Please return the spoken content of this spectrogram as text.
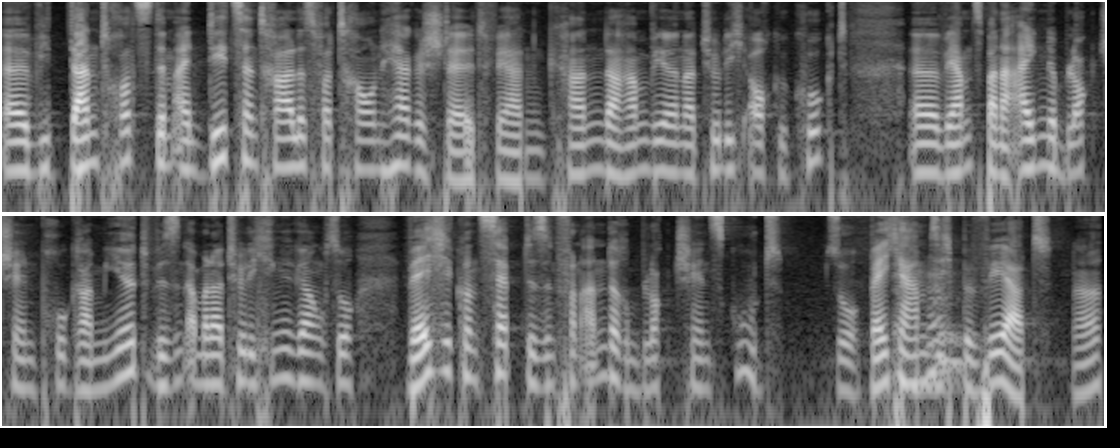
äh, wie dann trotzdem ein dezentrales Vertrauen hergestellt werden kann. Da haben wir natürlich auch geguckt, äh, wir haben zwar eine eigene Blockchain programmiert, wir sind aber natürlich hingegangen, so, welche Konzepte sind von anderen Blockchains gut? So, welche haben sich mhm. bewährt? Ne?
